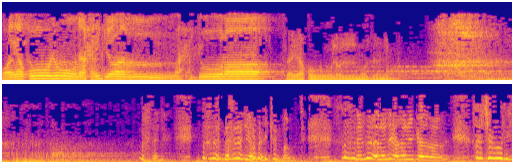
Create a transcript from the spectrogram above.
ويقولون حجرا محجورا. فيقول مهلا. مهلا مهلا يا ملك الموت. مهلا مهلا يا ملك الموت. أرجعوني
